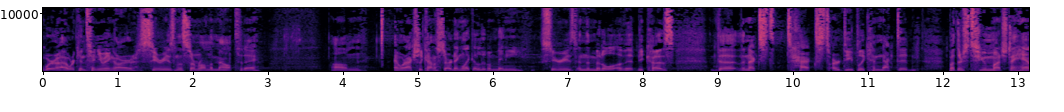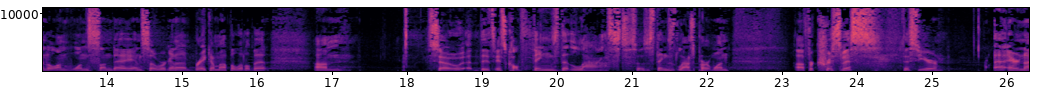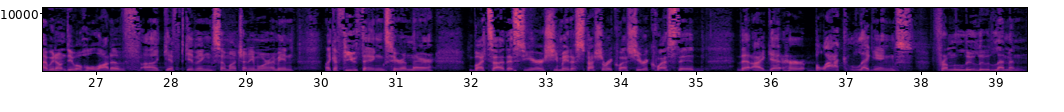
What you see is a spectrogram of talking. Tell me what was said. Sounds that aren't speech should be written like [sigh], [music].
We're, uh, we're continuing our series in the Sermon on the Mount today. Um, and we're actually kind of starting like a little mini series in the middle of it because the, the next texts are deeply connected, but there's too much to handle on one Sunday, and so we're going to break them up a little bit. Um, so it's, it's, called Things That Last. So this is Things That Last Part 1. Uh, for Christmas this year, uh, Erin and I, we don't do a whole lot of uh, gift giving so much anymore. I mean, like a few things here and there. But uh, this year, she made a special request. She requested that I get her black leggings from Lululemon.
